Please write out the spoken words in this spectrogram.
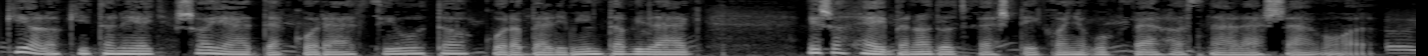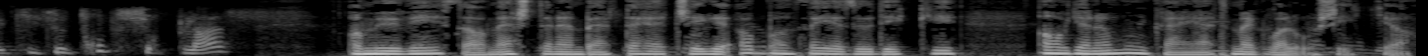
kialakítani egy saját dekorációt a korabeli mintavilág és a helyben adott festékanyagok felhasználásával. A művész, a mesterember tehetsége abban fejeződik ki, ahogyan a munkáját megvalósítja.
